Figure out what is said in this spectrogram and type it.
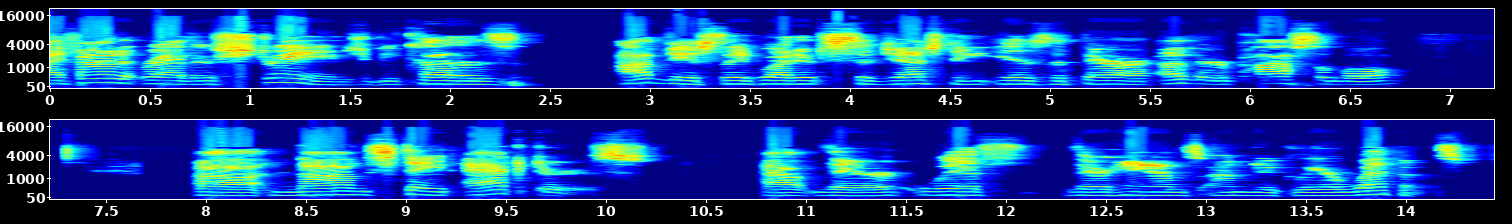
I found it rather strange because obviously what it's suggesting is that there are other possible uh, non state actors out there with their hands on nuclear weapons.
